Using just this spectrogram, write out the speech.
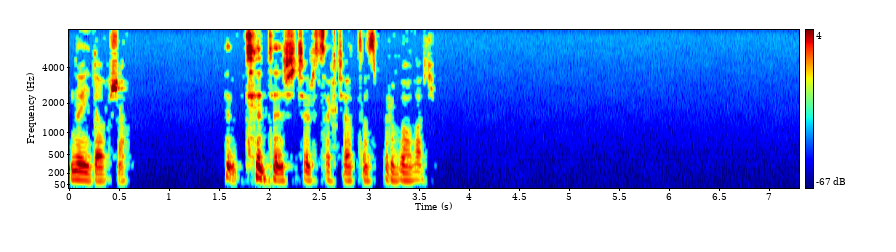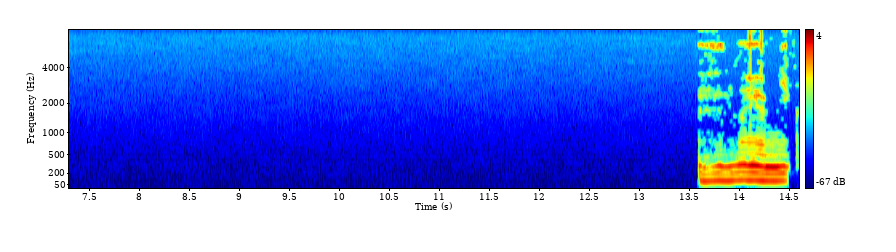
No i dobrze. Ty, ten szczur, chciał to spróbować. Yy, Najemnik.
